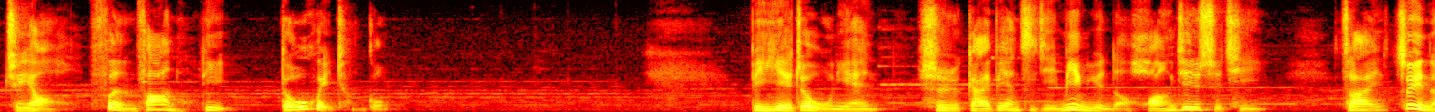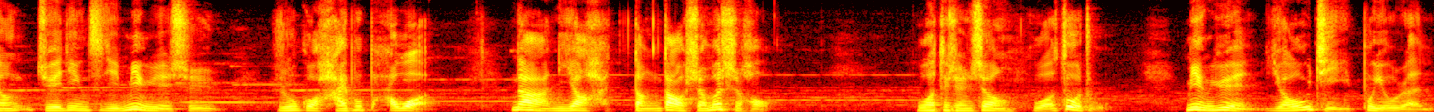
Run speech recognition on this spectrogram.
只要奋发努力，都会成功。毕业这五年是改变自己命运的黄金时期，在最能决定自己命运时，如果还不把握，那你要等到什么时候？我的人生我做主，命运由己不由人。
